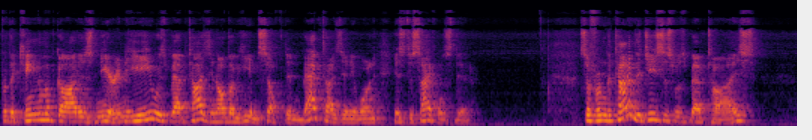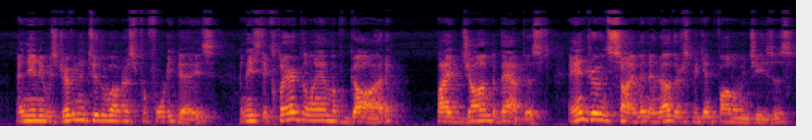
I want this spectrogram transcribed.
for the kingdom of God is near. And he was baptizing, although he himself didn't baptize anyone, his disciples did. So from the time that Jesus was baptized, and then he was driven into the wilderness for 40 days, and he's declared the Lamb of God by John the Baptist. Andrew and Simon and others begin following Jesus.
